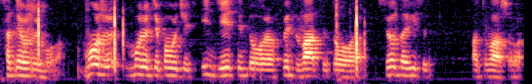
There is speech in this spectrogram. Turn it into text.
содержимого. Может, можете получить и 10 долларов, и 20 долларов. Все зависит от вашего.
